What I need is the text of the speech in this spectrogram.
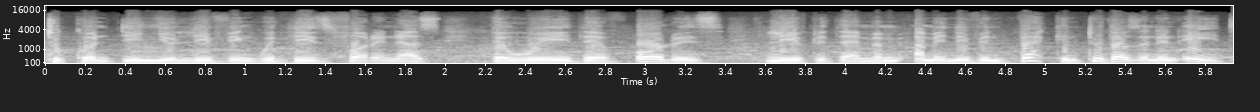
to continue living with these foreigners the way they've always lived with them. I mean even back in 2008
